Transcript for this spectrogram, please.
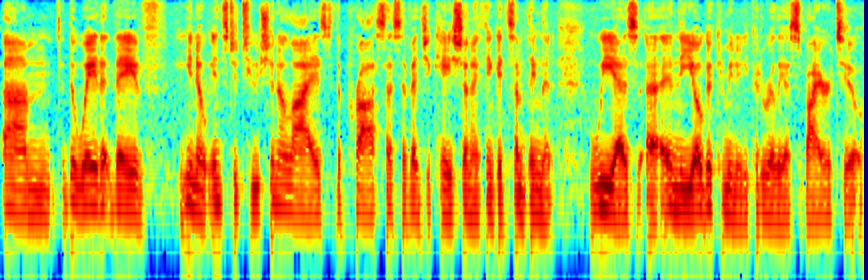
Um, the way that they've you know institutionalized the process of education, I think it's something that we as uh, in the yoga community could really aspire to.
